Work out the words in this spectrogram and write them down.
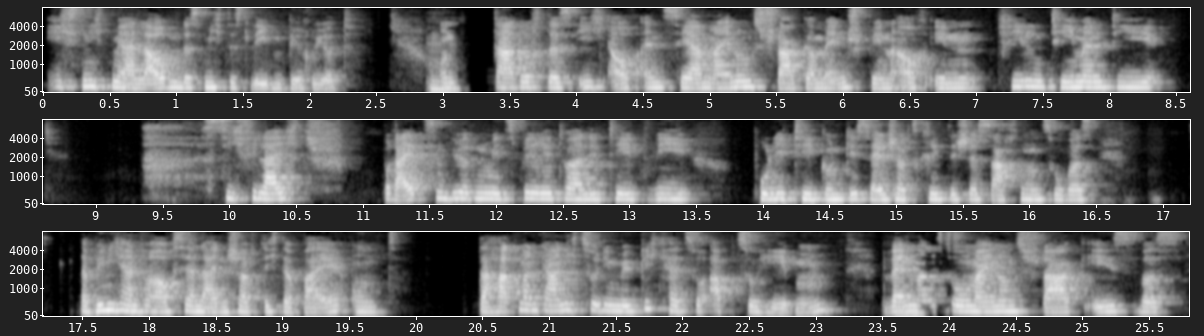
ich es nicht mehr erlauben, dass mich das Leben berührt. Mhm. Und dadurch, dass ich auch ein sehr meinungsstarker Mensch bin, auch in vielen Themen, die sich vielleicht reizen würden mit Spiritualität wie Politik und gesellschaftskritische Sachen und sowas. Da bin ich einfach auch sehr leidenschaftlich dabei und da hat man gar nicht so die Möglichkeit, so abzuheben, wenn mhm. man so meinungsstark ist, was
